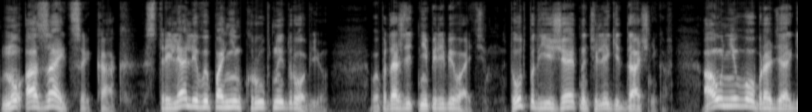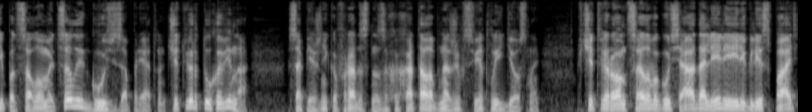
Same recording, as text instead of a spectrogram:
«Ну, а зайцы как? Стреляли вы по ним крупной дробью? Вы подождите, не перебивайте. Тут подъезжает на телеге дачников. А у него, бродяги, под соломой целый гусь запрятан, четвертуха вина. Сапежников радостно захохотал, обнажив светлые десны. Вчетвером целого гуся одолели и легли спать,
